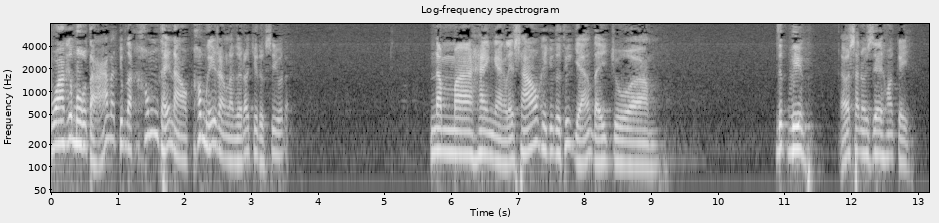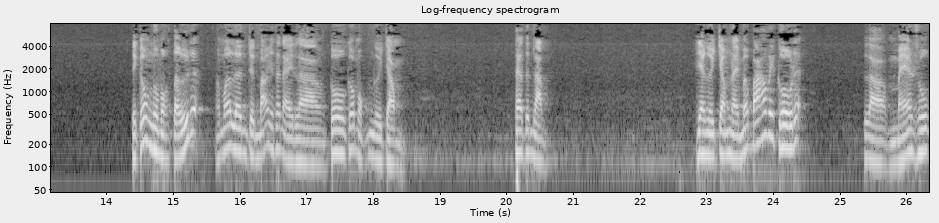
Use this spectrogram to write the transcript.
qua cái mô tả đó chúng ta không thể nào không nghĩ rằng là người đó chưa được siêu đó năm à, 2006 khi chúng tôi thuyết giảng tại chùa Đức Viên ở San Jose, Hoa Kỳ. Thì có một người một tử đó, mà mới lên trình báo như thế này là cô có một người chồng theo tin lành. Và người chồng này mới báo với cô đó là mẹ ruột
